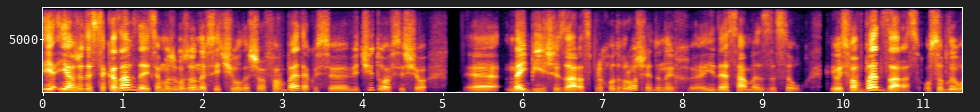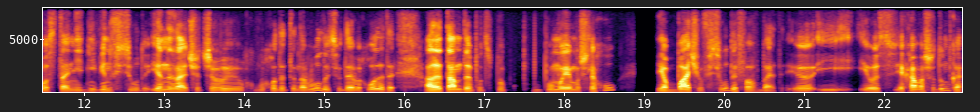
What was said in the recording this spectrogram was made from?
я, вже десь це казав, здається, можливо, не всі чули, що Фавбет якось е, відчитувався, що е, найбільший зараз приход грошей до них е, йде саме з ЗСУ. І ось Фавбет зараз, особливо останні дні, він всюди. Я не знаю, чи, чи ви виходите на вулицю, де ви ходите, але там, де по, по, по моєму шляху, я бачу всюди Фавбет. І, і, і ось яка ваша думка?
